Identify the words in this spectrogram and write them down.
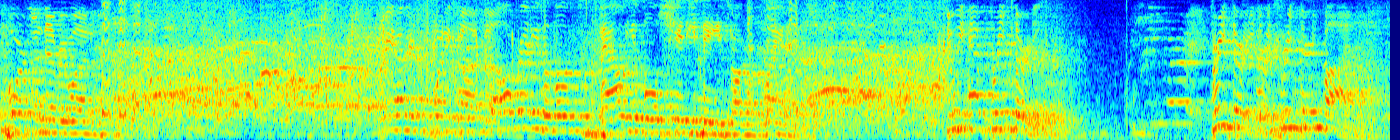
in Portland, everyone. It's $325. already the most valuable shitty bass on the planet. Do we have 330? 330. 335.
